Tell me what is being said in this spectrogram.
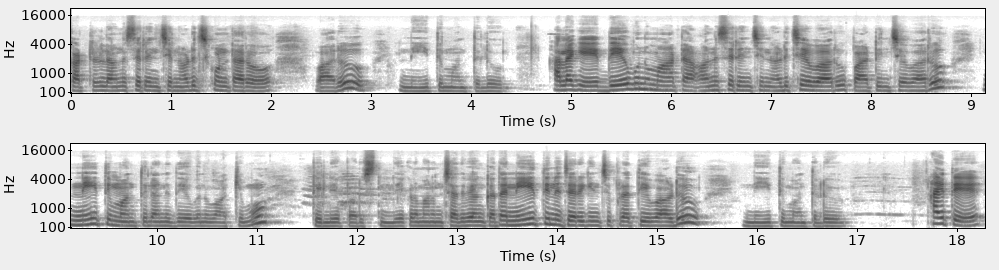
కట్టడలు అనుసరించి నడుచుకుంటారో వారు నీతిమంతులు. అలాగే దేవుని మాట అనుసరించి నడిచేవారు పాటించేవారు నీతిమంతులని దేవుని వాక్యము తెలియపరుస్తుంది. ఇక్కడ మనం చదివాం కదా నీతిని జరిగించి ప్రతివాడు నీతిమంతుడు. అయితే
